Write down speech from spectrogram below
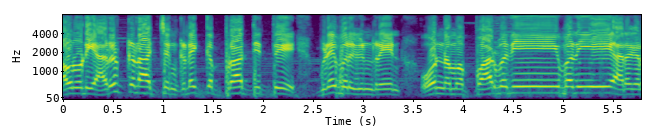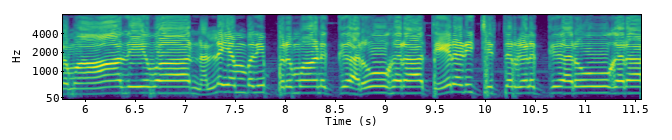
அவருடைய அருட்கடாட்சம் கிடைக்க பிரார்த்தித்து விடைபெறுகின்றேன். ஓம் நம பார்வதீபதியே அரகரமாதேவா நல்லையம்பதி பெருமானுக்கு அரோகரா தேரடி சித்தர்களுக்கு அரோகரா.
